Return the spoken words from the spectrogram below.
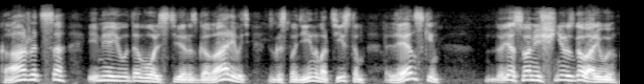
«Кажется, имею удовольствие разговаривать с господином-артистом Ленским». «Да я с вами еще не разговариваю.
